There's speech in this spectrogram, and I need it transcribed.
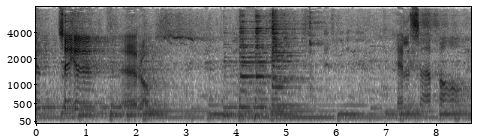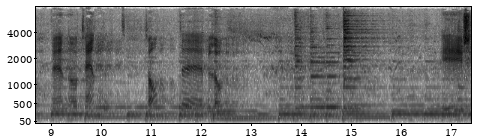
Sänker sig över oss. Hälsa barnen och tänd ett tomtebloss. Ich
